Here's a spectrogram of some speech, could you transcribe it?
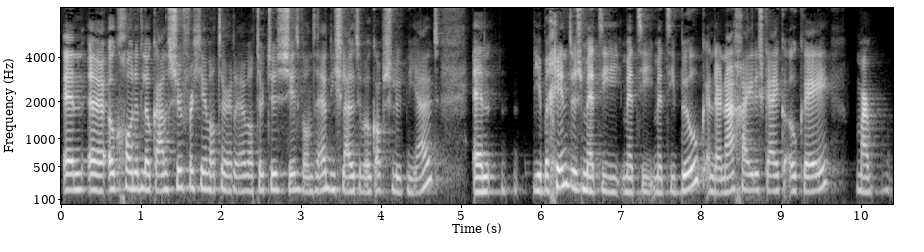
en uh, ook gewoon het lokale suffertje wat er, uh, wat er tussen zit, want hè, die sluiten we ook absoluut niet uit. En je begint dus met die, met die, met die bulk en daarna ga je dus kijken, oké, okay, maar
